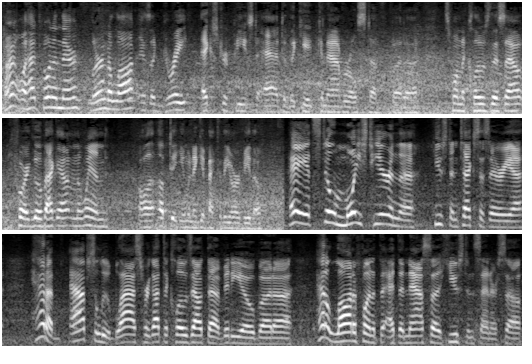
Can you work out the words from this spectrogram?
All right, well, I had fun in there. Learned a lot. It's a great extra piece to add to the Cape Canaveral stuff. But uh, just want to close this out before I go back out in the wind. I'll update you when I get back to the RV, though. Hey, it's still moist here in the Houston, Texas area. Had an absolute blast. Forgot to close out that video, but uh, had a lot of fun at the, at the NASA Houston Center. So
